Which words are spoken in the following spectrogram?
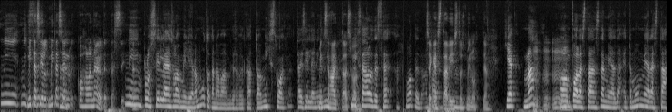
Niin, miksi? Mitä, sillä, mitä sen äh. kohdalla näytettäisiin sitten? Niin, plus silleen sulla on miljoona muuta kanavaa, mitä sä voit katsoa. Miksi sua, tai silleen, miksi niin, se haittaa sua? Miksi sä haluat, että se lopetetaan? Se kestää 15 mm. minuuttia. Jep, mä Mm-mm-mm. oon puolestaan sitä mieltä, että mun mielestä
